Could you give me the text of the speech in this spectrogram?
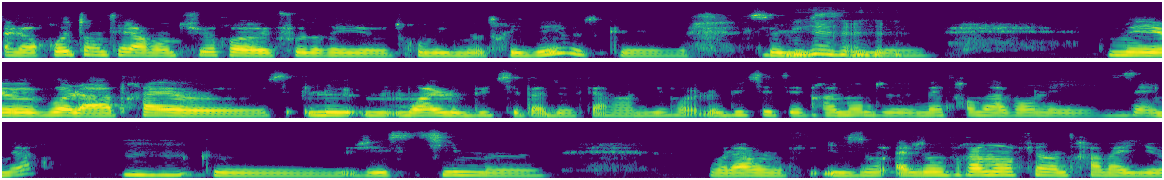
Alors, retenter l'aventure, il euh, faudrait euh, trouver une autre idée parce que celui-ci. Euh, mais voilà, après, le... moi, le but, c'est pas de faire un livre. Le but, c'était vraiment de mettre en avant les designers mm-hmm. que j'estime. voilà, ils ont... elles ont vraiment fait un travail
